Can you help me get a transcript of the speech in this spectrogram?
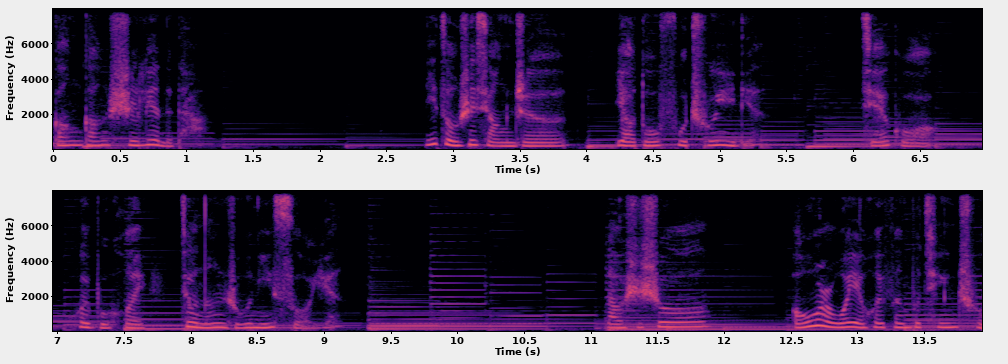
刚刚失恋的他，你总是想着要多付出一点，结果会不会就能如你所愿？老实说，偶尔我也会分不清楚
